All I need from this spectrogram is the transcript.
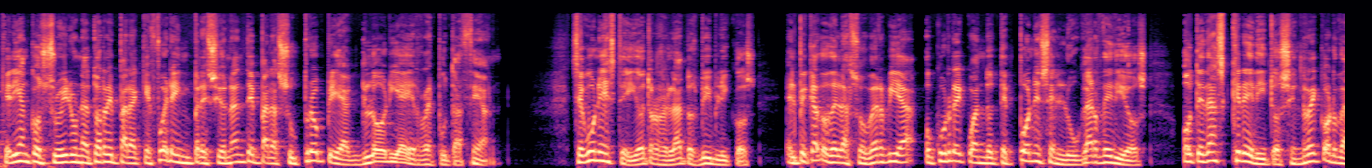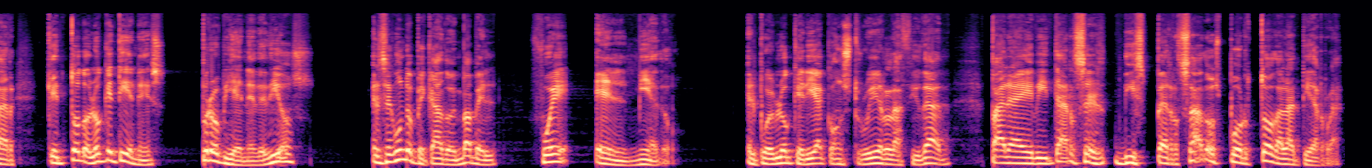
Querían construir una torre para que fuera impresionante para su propia gloria y reputación. Según este y otros relatos bíblicos, el pecado de la soberbia ocurre cuando te pones en lugar de Dios o te das crédito sin recordar que todo lo que tienes proviene de Dios. El segundo pecado en Babel fue el miedo. El pueblo quería construir la ciudad para evitar ser dispersados por toda la tierra.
